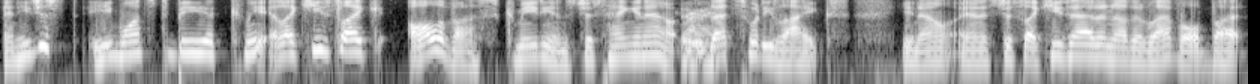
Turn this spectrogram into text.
and he just he wants to be a comedian like he's like all of us comedians just hanging out. Right. That's what he likes, you know? And it's just like he's at another level, but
